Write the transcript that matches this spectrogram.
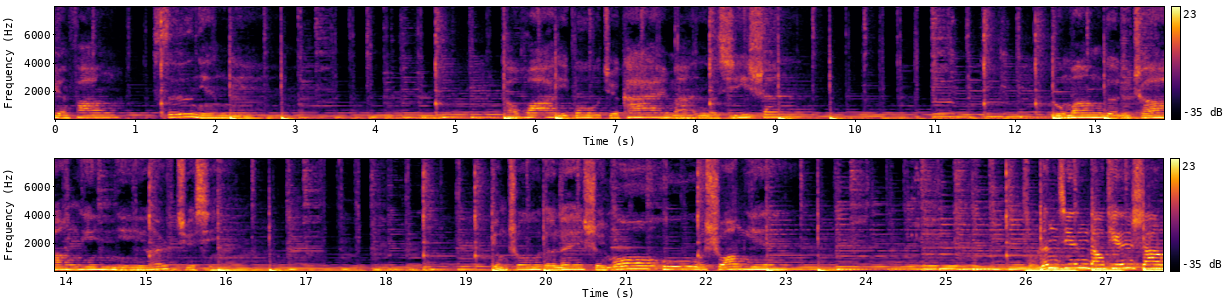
远方思念你，桃花已不觉开满了西山，如梦的旅程因你而觉醒，涌出的泪水模糊我双眼。人间到天上，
